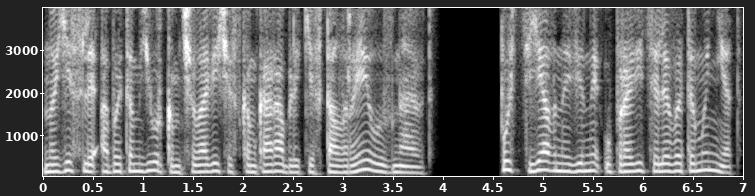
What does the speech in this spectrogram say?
но если об этом юрком человеческом кораблике в Талрее узнают, пусть явной вины управителя в этом и нет,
